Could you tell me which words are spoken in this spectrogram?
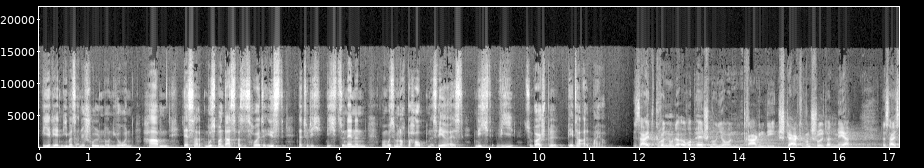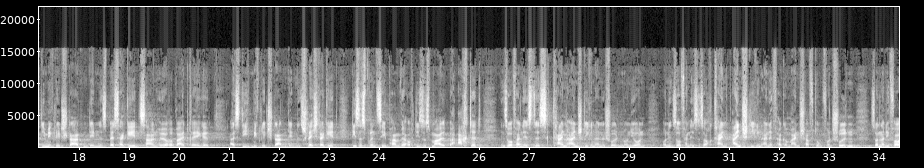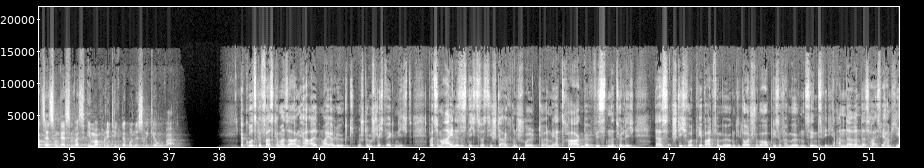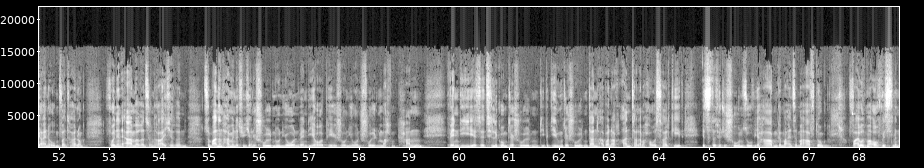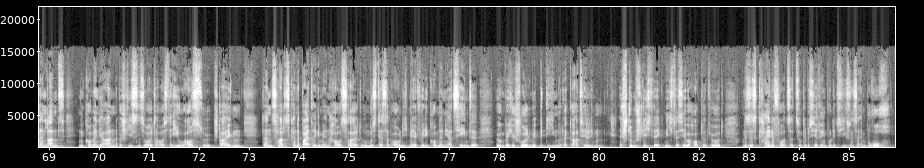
Wir werden niemals eine Schuldenunion haben. Deshalb muss man das, was es heute ist, natürlich nicht zu nennen. Man muss immer noch behaupten, es wäre es nicht wie zum Beispiel Peter Altmaier. Seit Gründung der Europäischen Union tragen die stärkeren Schultern mehr das heißt, die Mitgliedstaaten, denen es besser geht, zahlen höhere Beiträge als die Mitgliedstaaten, denen es schlechter geht. Dieses Prinzip haben wir auch dieses Mal beachtet. Insofern ist es kein Einstieg in eine Schuldenunion und insofern ist es auch kein Einstieg in eine Vergemeinschaftung von Schulden, sondern die Fortsetzung dessen, was immer Politik der Bundesregierung war. Ja, kurz gefasst kann man sagen, Herr Altmaier lügt. Das stimmt schlichtweg nicht. Weil zum einen ist es nicht so, dass die stärkeren Schultern mehr tragen. Wir wissen natürlich, dass Stichwort Privatvermögen die Deutschen überhaupt nicht so vermögend sind wie die anderen. Das heißt, wir haben hier eine Umverteilung von den Ärmeren zu den Reicheren. Zum anderen haben wir natürlich eine Schuldenunion, wenn die Europäische Union Schulden machen kann. Wenn die Tilgung der Schulden, die Bedienung der Schulden dann aber nach Anteil am Haushalt geht, ist es natürlich schon so, wir haben gemeinsame Haftung. Vor allem muss man auch wissen, wenn ein Land in den kommenden Jahren beschließen sollte, aus der EU auszusteigen, dann zahlt es keine Beiträge mehr in den Haushalt und muss deshalb auch nicht mehr für die kommenden Jahrzehnte irgendwelche Schulden mit bedienen oder gar tilgen. Es stimmt schlichtweg nicht, was hier behauptet wird. Und es ist keine Fortsetzung der bisherigen Politik, sondern es ist ein Bruch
